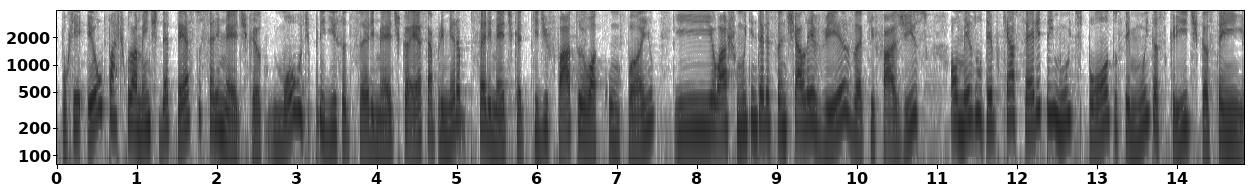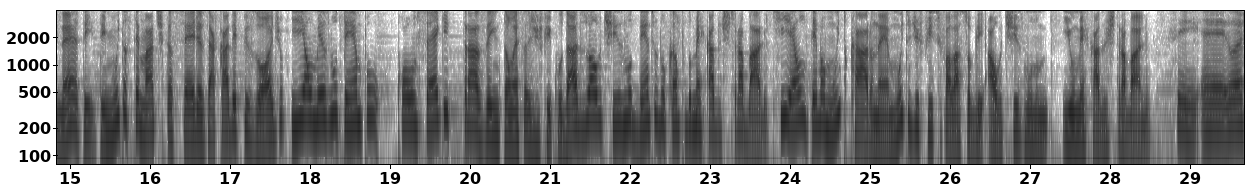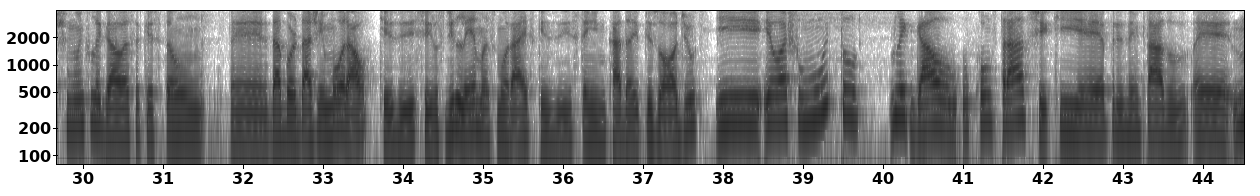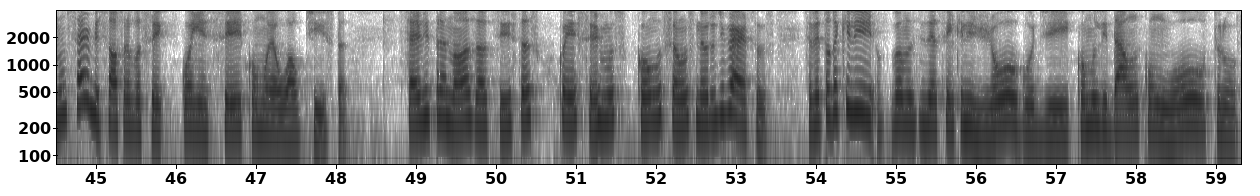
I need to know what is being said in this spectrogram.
Porque eu, particularmente, detesto série médica. Eu morro de preguiça de série médica. Essa é a primeira série médica que, de fato, eu acompanho. E eu acho muito interessante a leveza que faz disso, ao mesmo tempo que a série tem muitos pontos, tem muitas críticas, tem, né, tem, tem muitas temáticas sérias a cada episódio. E, ao mesmo tempo, consegue trazer então essas dificuldades do autismo dentro do campo do mercado de trabalho, que é um tema muito caro, né? É muito difícil falar sobre autismo no, e o mercado de trabalho. Sim, é, eu acho muito legal essa questão é, da abordagem moral que existe, os dilemas morais que existem em cada episódio. E eu acho muito legal o contraste que é apresentado. É, não serve só para você conhecer como é o autista serve para nós autistas conhecermos como são os neurodiversos. Você vê todo aquele, vamos dizer assim, aquele jogo de como lidar um com o outro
